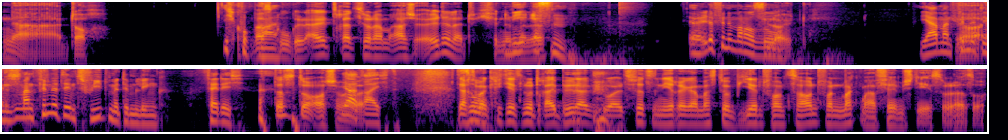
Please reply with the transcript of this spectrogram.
Na, doch. Ich guck Was mal. Google? Alteration am Arsch Oelde, natürlich findet Nee, man das. Essen. Oelde findet man auch so. Vielleicht. Ja, man, Ja, findet den, man findet den Tweet mit dem Link. Fertig. Das ist doch auch schon mal Ja, was. reicht. Ich dachte, So. man kriegt jetzt nur drei Bilder, wie du als 14-Jähriger masturbierend vorm Zaun von Magma-Film stehst oder so.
